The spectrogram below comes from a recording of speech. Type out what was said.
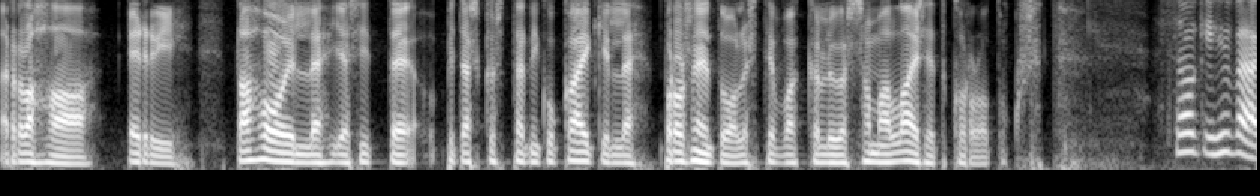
rahaa eri tahoille ja sitten pitäisikö sitä niin kuin kaikille prosentuaalisesti vaikka lyödä samanlaiset korotukset? Se onkin hyvä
